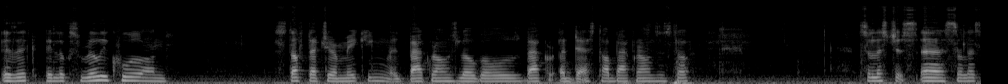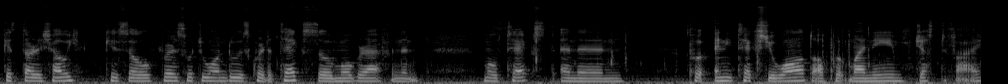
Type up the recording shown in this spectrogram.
it, it looks really cool on stuff that you're making like backgrounds, logos, back uh, desktop backgrounds and stuff. So let's just uh, so let's get started, shall we? Okay, so first what you want to do is create a text, so MoGraph and then MoText and then put any text you want. I'll put my name, justify,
